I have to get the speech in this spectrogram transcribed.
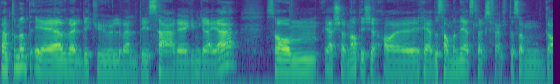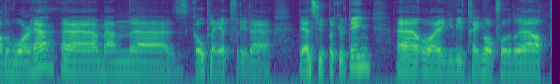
Pentiment er en veldig kul, veldig særegen greie. Som jeg skjønner at ikke eh, har det samme nedslagsfeltet som God of War har, eh, men eh, go play it, fordi det, det er en superkul ting. Og vi trenger å oppfordre at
